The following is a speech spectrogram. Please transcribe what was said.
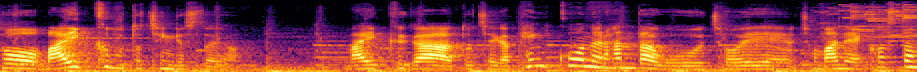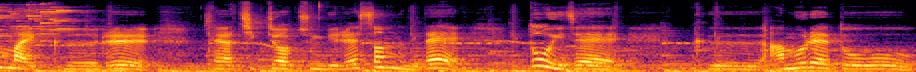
저 마이크부터 챙겼어요. 마이크가 또 제가 펜콘을 한다고 저의 저만의 커스텀 마이크를 제가 직접 준비를 했었는데 또 이제 그 아무래도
